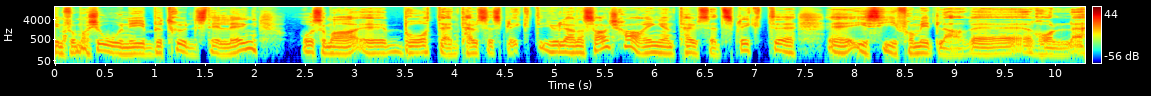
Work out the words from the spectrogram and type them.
informasjon i betrodd stilling, og som har eh, bråte en taushetsplikt. Julian Assange har ingen taushetsplikt i si formidlerrolle.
